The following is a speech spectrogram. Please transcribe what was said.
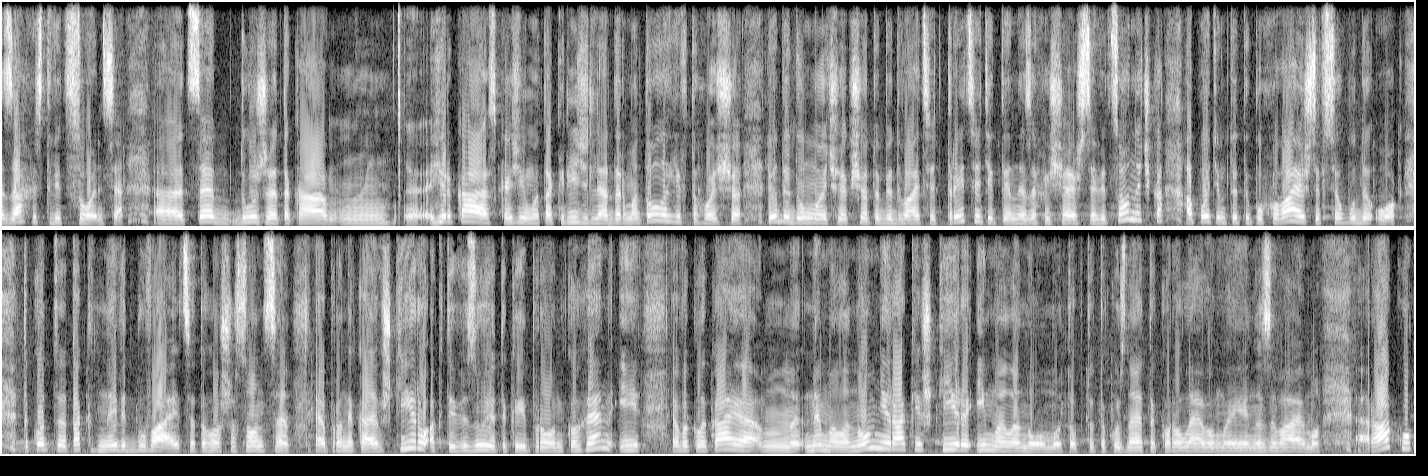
захист від сонця. Е, Це дуже така е, гірка, скажімо так, річ для дерматологів, того що люди думають, що якщо тобі 20-30 і ти не захищаєшся від сонечка, а потім ти типу ховаєшся, все буде ок. Так от е, так не відбувається, того що сонце проникає в шкіру, активізує такий проонкоген і викликає м, не меланомні раки шкіри і меланому, тобто таку, знаєте, королеву ми її називаємо раку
